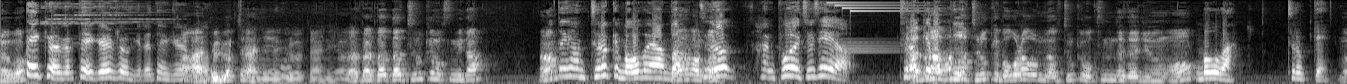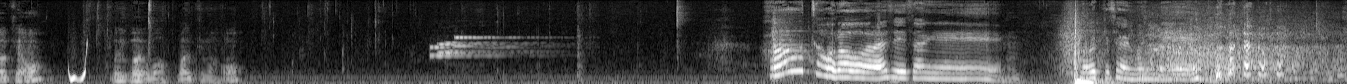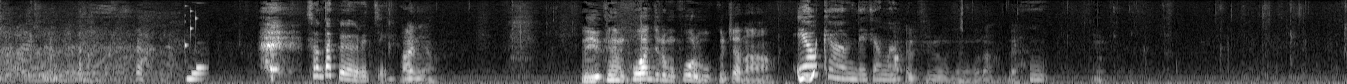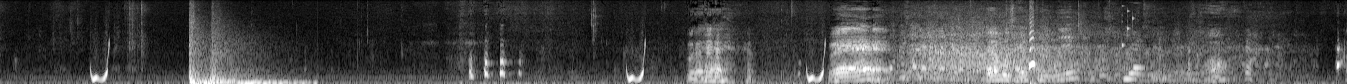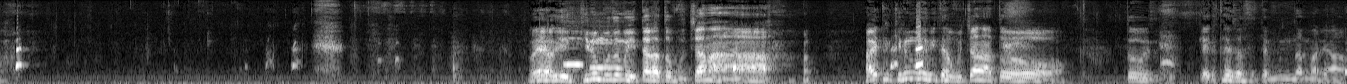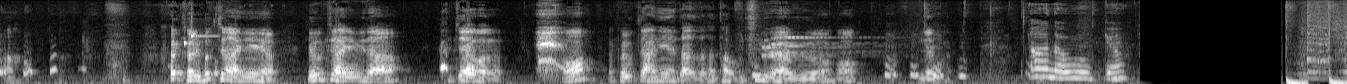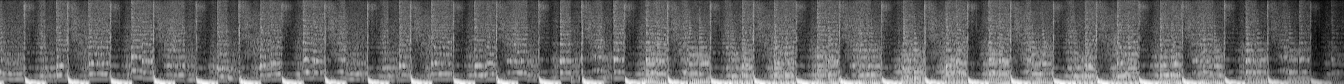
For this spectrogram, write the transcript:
뭐라고? 대결벽 대결벽이래 대결벽 아, 별벽전 아니에요, 별벽전 아니에요. 나, 나, 나, 나 더럽게 먹습니다. 어? 어떻게 한번 더럽게 먹어봐요 나 한번 더럽 한번 보여주세요 나도 먹기 한번 더럽게 먹으려고 하면 나 더럽게 먹습니다, 내 지금, 어? 먹어봐 더럽게 뭐, 이렇게, 어? 뭐, 뭐, 뭐, 뭐, 이렇게 막, 어? 아 더러워라 세상에 음. 더럽게 잘 먹네 손 닦으려 그랬지 아니야. 근데 이렇게 하면 코 간지르면 코를 못 긁잖아. 이렇게 하면 되잖아 아, 이렇게 그러면 되는구나. 네. 응. 응. 왜? 왜? 내가 뭐 잘못했니? 어? 왜 여기 기름 묻으면 이따가 또 묻잖아. 하여튼 기름 묻으면 이따가 묻잖아 또. 또 깨끗해졌을 때 묻는단 말이야. 아. 결벽증 아니에요. 결벽증 아닙니다. 진짜요, 방금. 어? 아, 결벽증 아니에요. 다, 다, 다 묻힙니다, 나도. 어? 네. 아 너무 웃겨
